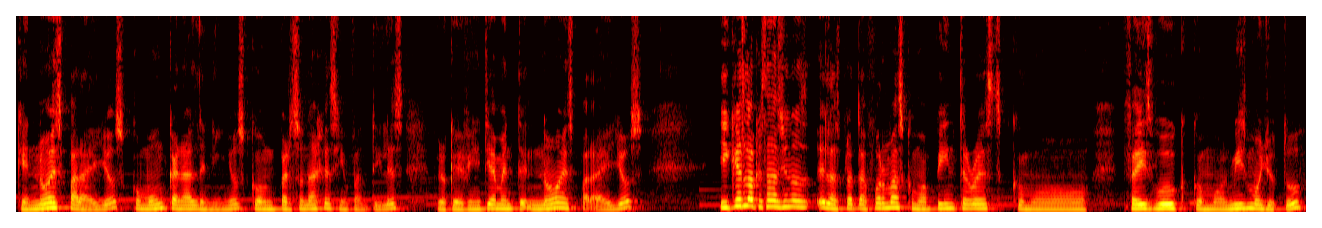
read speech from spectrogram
que no es para ellos, como un canal de niños con personajes infantiles, pero que definitivamente no es para ellos. ¿Y qué es lo que están haciendo en las plataformas como Pinterest, como Facebook, como el mismo YouTube?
